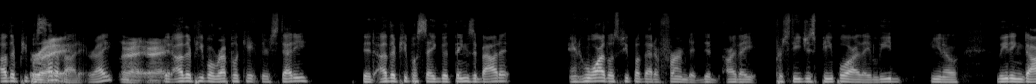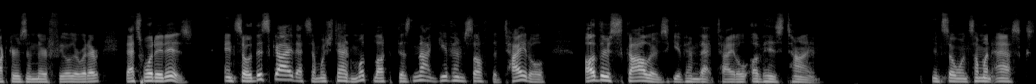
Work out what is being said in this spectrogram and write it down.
other people said about it, right? Right, right. Did other people replicate their study? Did other people say good things about it? And who are those people that affirmed it? Did are they prestigious people? Are they lead, you know, leading doctors in their field or whatever? That's what it is. And so this guy that's a mujtahid mutlaq does not give himself the title. Other scholars give him that title of his time. And so when someone asks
